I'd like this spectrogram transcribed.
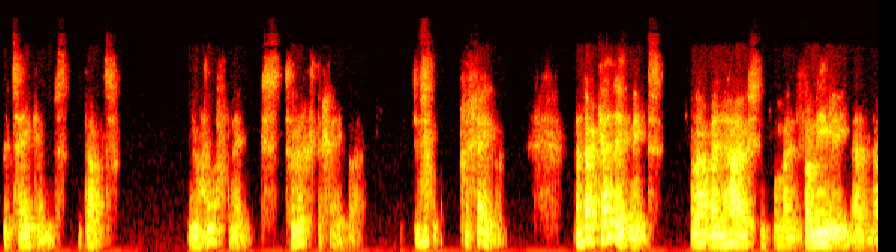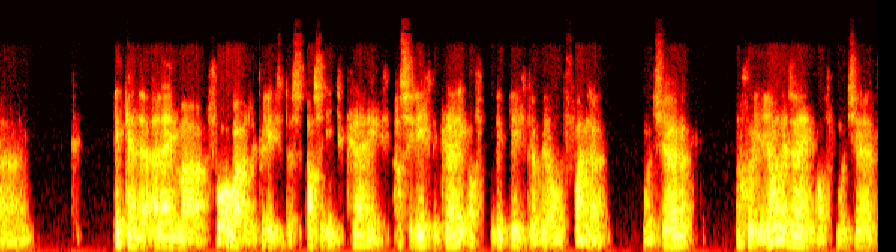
betekent dat je hoeft niks terug te geven. Het is gegeven. En dat kende ik niet. Vanuit mijn huis, van mijn familie en uh, ik kende alleen maar voorwaardelijke liefde. Dus als je iets krijgt, als je liefde krijgt of liefde wil ontvangen, moet je een goede jongen zijn. Of moet je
